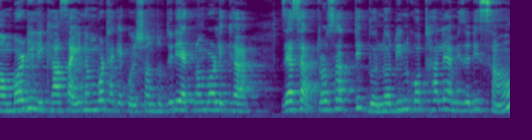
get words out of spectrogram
নম্বৰ দি লিখা চাৰি নম্বৰ থাকে কুৱেশ্যনটোত যদি এক নম্বৰ লিখা যে ছাত্ৰ ছাত্ৰীক দৈনন্দিন কথালৈ আমি যদি চাওঁ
